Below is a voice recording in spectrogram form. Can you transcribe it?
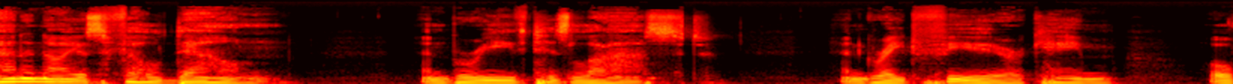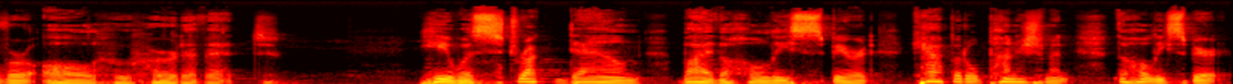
Ananias fell down and breathed his last, and great fear came over all who heard of it. He was struck down by the Holy Spirit. Capital punishment. The Holy Spirit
